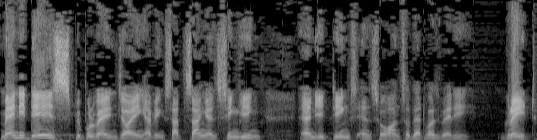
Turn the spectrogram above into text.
Many days people were enjoying having satsang and singing and eatings and so on. So that was very great.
